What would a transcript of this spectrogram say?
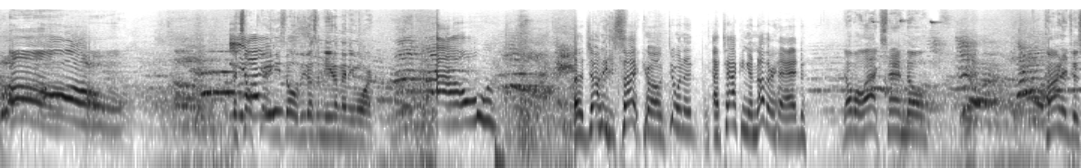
Oh! It's okay. He's old. He doesn't need him anymore. Ow! Uh, Johnny Psycho doing a attacking another head. Double axe handle. Carnage is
